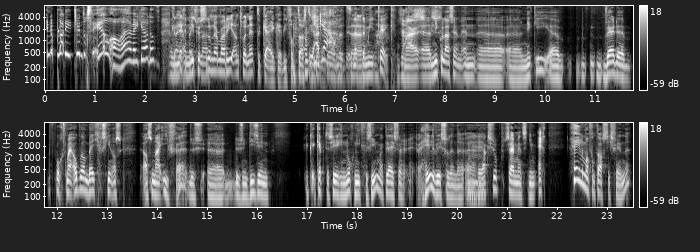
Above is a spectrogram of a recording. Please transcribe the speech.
in de bloody 20ste eeuw al. Hè? Weet je, dat, Ik krijg en opeens weer zin om naar Marie Antoinette te kijken. Die fantastische Ja, film met... Met eh, de meat cake. Maar eh Nicolaas en, en eh, eh, Nicky eh, werden volgens mij ook wel een beetje gezien als, als naïef. Hè? Dus, eh, dus in die zin, ik, ik heb de serie nog niet gezien, maar ik lees er hele wisselende eh, reacties op. Er zijn mensen die hem echt helemaal fantastisch vinden.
